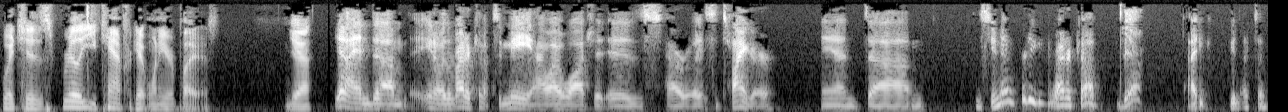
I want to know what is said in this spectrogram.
which is really you can't forget one of your players. Yeah. Yeah, and um, you know the Ryder Cup to me, how I watch it is how it relates to Tiger, and um, you seem to a pretty good Ryder Cup. Yeah. I you'd like to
